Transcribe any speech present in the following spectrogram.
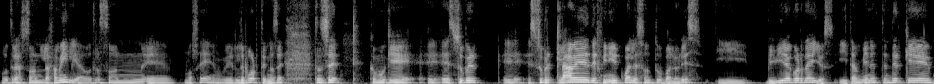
Otras son la familia, otras son, eh, no sé, el deporte, no sé. Entonces, como que eh, es súper eh, es súper clave definir cuáles son tus valores y vivir acorde a ellos. Y también entender que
